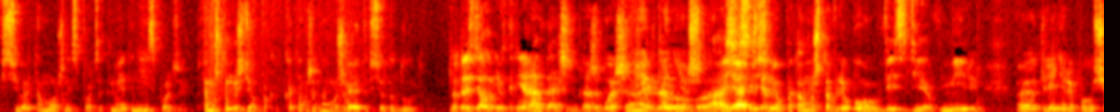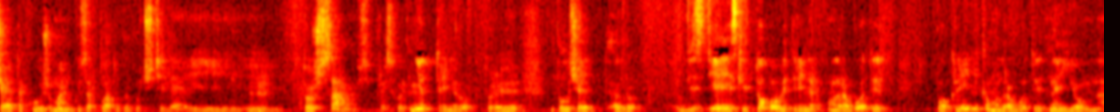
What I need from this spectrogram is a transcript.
все это можно использовать. Мы это не используем. Потому что мы ждем, пока, когда же нам уже это все дадут. То есть дело не в тренерах дальше, даже больше, а Нет, а конечно. В, а я объясню, потому что в любом, везде в мире э, тренеры получают такую же маленькую зарплату, как учителя, и, mm-hmm. и то же самое все происходит. Нет тренеров, которые получают огромное... Везде, если топовый тренер, он работает по клиникам он работает наемно.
